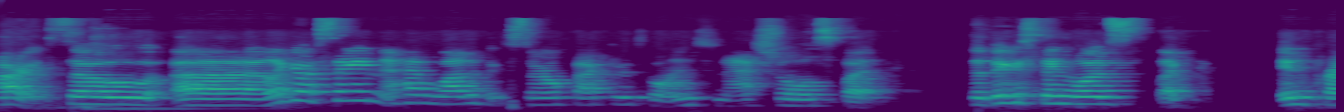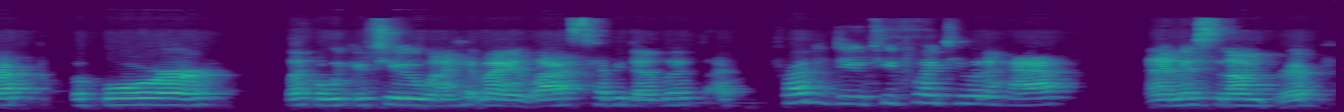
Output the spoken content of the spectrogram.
All right. So, uh, like I was saying, I had a lot of external factors going into nationals, but the biggest thing was like in prep before like a week or two when I hit my last heavy deadlift, I tried to do 222 and a half and I missed it on grip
